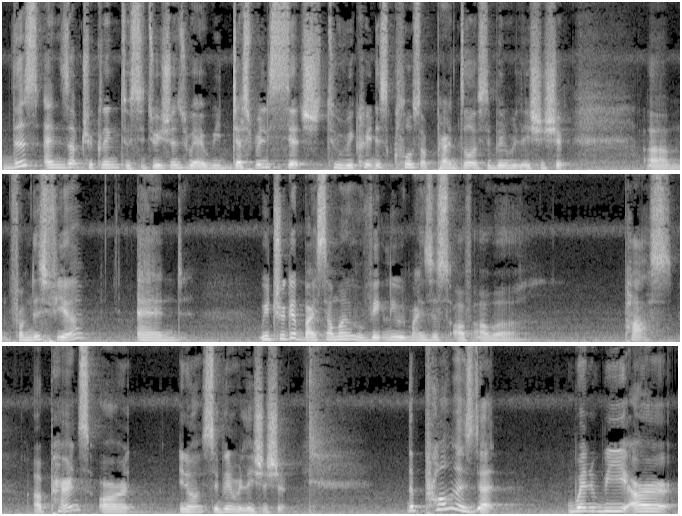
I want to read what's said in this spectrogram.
this ends up trickling to situations where we desperately search to recreate this close or parental or sibling relationship um, from this fear, and we're triggered by someone who vaguely reminds us of our past, our parents or you know sibling relationship. The problem is that when we are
